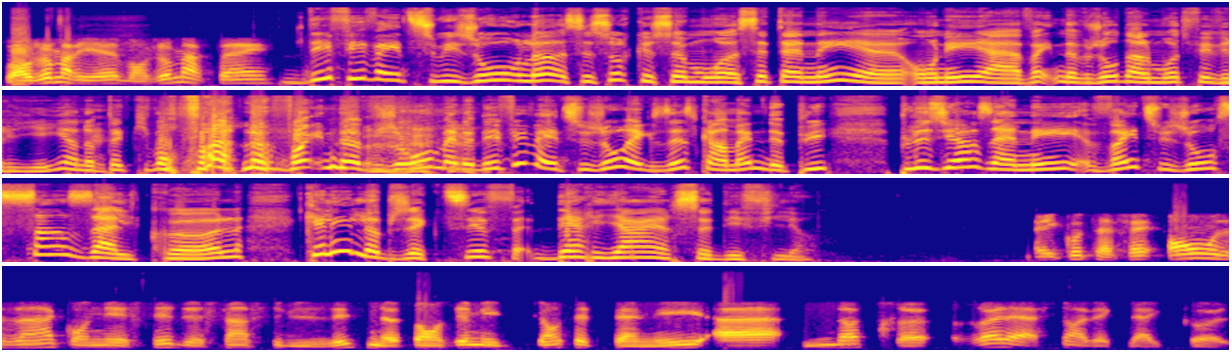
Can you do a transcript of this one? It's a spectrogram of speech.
Bonjour Marielle, bonjour Martin. Défi 28 jours, là, c'est sûr que ce mois, cette année, euh, on est à 29 jours dans le mois de février. Il y en a peut-être qui vont faire le 29 jours, mais le défi 28 jours existe quand même depuis plusieurs années. 28 jours sans alcool. Quel est l'objectif derrière ce défi-là? Écoute, ça fait 11 ans qu'on essaie de sensibiliser, c'est notre 11e édition cette année, à notre relation avec l'alcool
